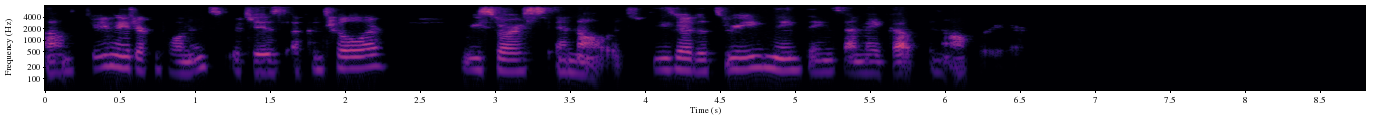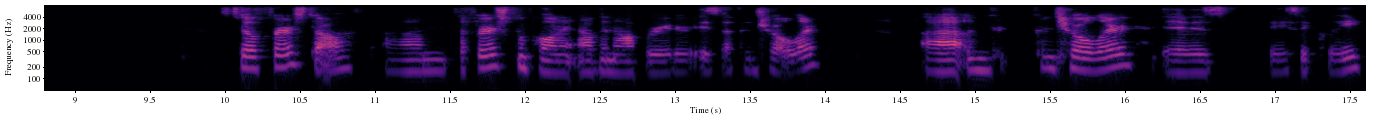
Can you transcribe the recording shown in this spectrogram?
um, three major components, which is a controller, resource, and knowledge. These are the three main things that make up an operator. So first off, um, the first component of an operator is a controller. Uh, a controller is basically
